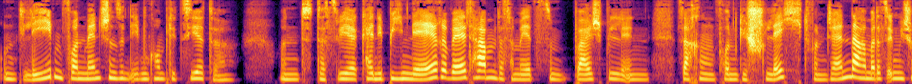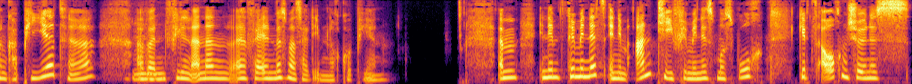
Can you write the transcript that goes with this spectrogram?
und Leben von Menschen sind eben komplizierter. Und dass wir keine binäre Welt haben, das haben wir jetzt zum Beispiel in Sachen von Geschlecht, von Gender, haben wir das irgendwie schon kapiert, ja. Mhm. Aber in vielen anderen äh, Fällen müssen wir es halt eben noch kopieren. Ähm, in dem Feminist, in dem Antifeminismusbuch gibt's auch ein schönes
